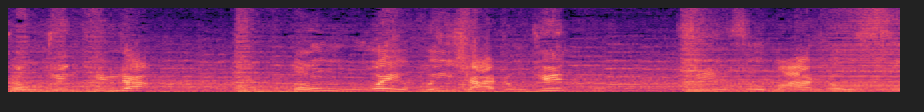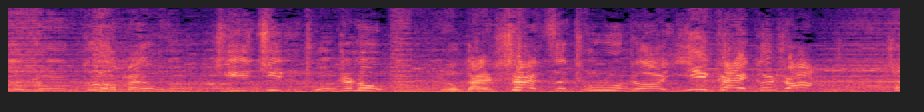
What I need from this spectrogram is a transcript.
众军听着，龙武卫麾下众军，迅速把守寺中各门户及进出之路，有敢擅自出入者，一概格杀。是。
